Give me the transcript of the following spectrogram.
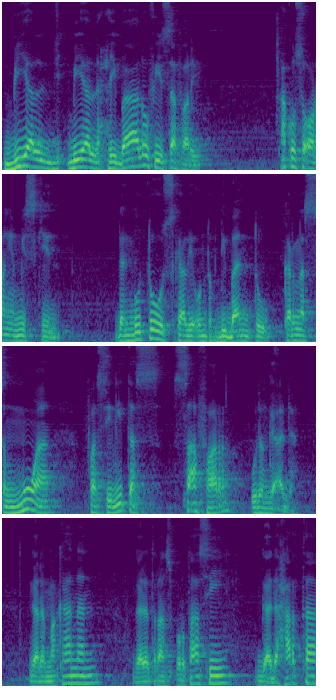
biyal biyal hibalu fi safari. Aku seorang yang miskin dan butuh sekali untuk dibantu karena semua fasilitas safar udah nggak ada. Nggak ada makanan, nggak ada transportasi, nggak ada harta.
